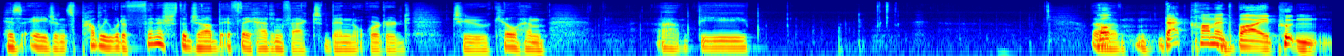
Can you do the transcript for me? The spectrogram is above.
his agents probably would have finished the job if they had, in fact, been ordered to kill him. Uh, the Well, um, that comment by Putin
